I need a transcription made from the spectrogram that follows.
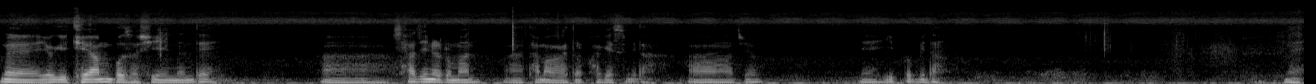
네, 여기 계암버섯이 있는데 아, 사진으로만 아, 담아가도록 하겠습니다. 아주 예, 이쁩니다. 네.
